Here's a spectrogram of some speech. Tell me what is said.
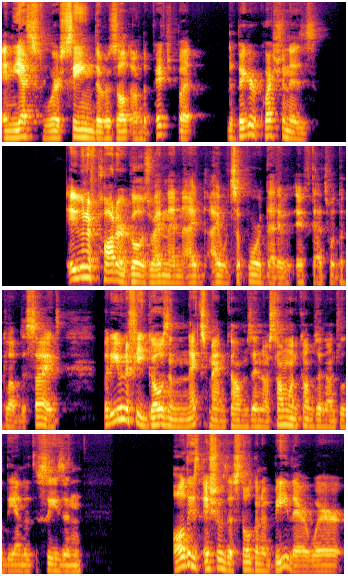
and yes we're seeing the result on the pitch but the bigger question is even if Potter goes, right, and I I would support that if, if that's what the club decides. But even if he goes and the next man comes in or someone comes in until the end of the season, all these issues are still going to be there where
